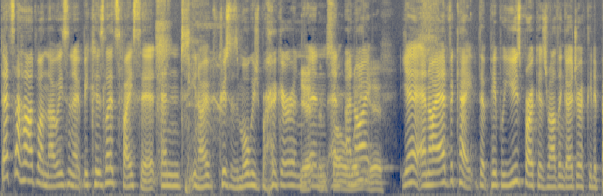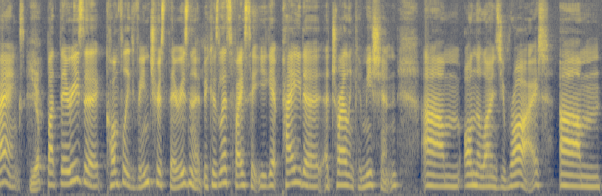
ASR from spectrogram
That's a hard one, though, isn't it? Because let's face it, and you know, Chris is a mortgage broker, and yeah, and, and, so and, and we, I, yeah. yeah, and I advocate that people use brokers rather than go directly to banks. Yep. But there is a conflict of interest there, isn't it? Because let's face it, you get paid a, a trailing commission um, on the loans you write. Um,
